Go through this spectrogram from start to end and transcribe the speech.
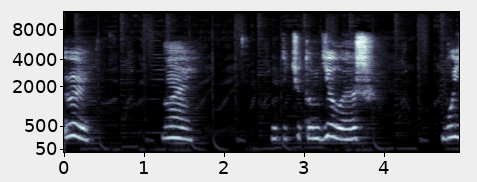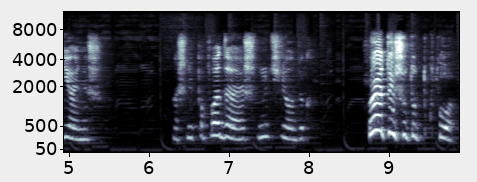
Эй, ай, ну ты что там делаешь? Буянишь. Аж не попадаешь. Ну, челдок. А ты что тут кто?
